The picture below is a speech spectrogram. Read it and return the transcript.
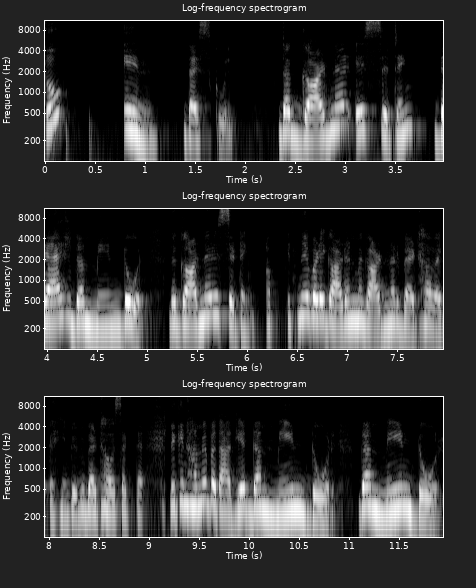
तो in the school the gardener is sitting dash the main door the gardener is sitting अब इतने बड़े गार्डन में गार्डनर बैठा हुआ है, कहीं पे भी बैठा हो सकता है। लेकिन हमें बता दिया the main door the main door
